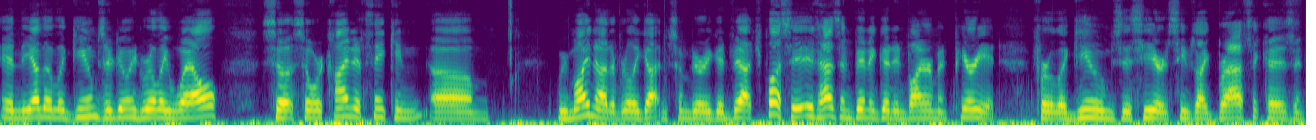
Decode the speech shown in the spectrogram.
and the other legumes are doing really well. So so we're kind of thinking. Um, we might not have really gotten some very good vetch. Plus, it hasn't been a good environment, period, for legumes this year. It seems like brassicas and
